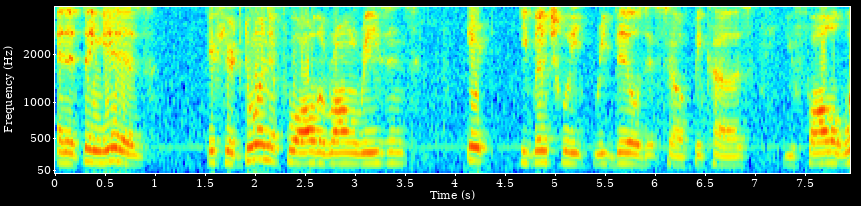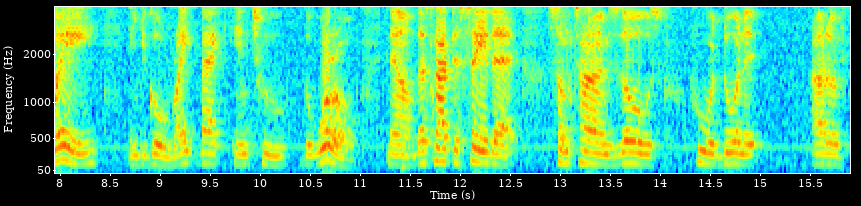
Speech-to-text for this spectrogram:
And the thing is, if you're doing it for all the wrong reasons, it eventually reveals itself because you fall away and you go right back into the world. Now, that's not to say that sometimes those who are doing it out of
